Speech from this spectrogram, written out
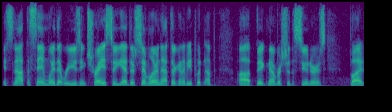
It's not the same way that we're using Trae. So yeah, they're similar in that they're going to be putting up uh, big numbers for the Sooners but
